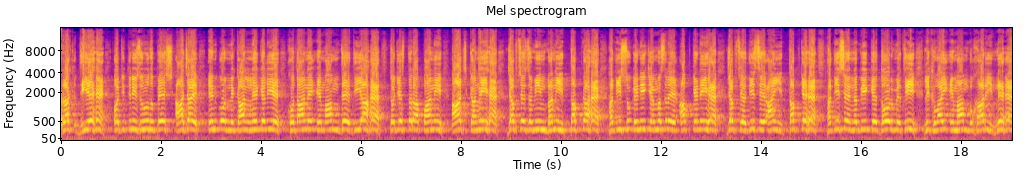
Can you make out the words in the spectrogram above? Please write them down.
रख दिए हैं। और जितनी ज़रूरत पेश आ जाए, इनको निकालने के लिए खुदा ने इमाम दे दिया है। तो जिस तरह पानी आज का नहीं है, जब से ज़मीन बनी तब का है। हदीसों के नीचे मसले अब के नहीं है, जब से हदीसें आई तब के हैं। हदीसें नबी के दौर में थी लिखवाई इमाम बुखारी ने है।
